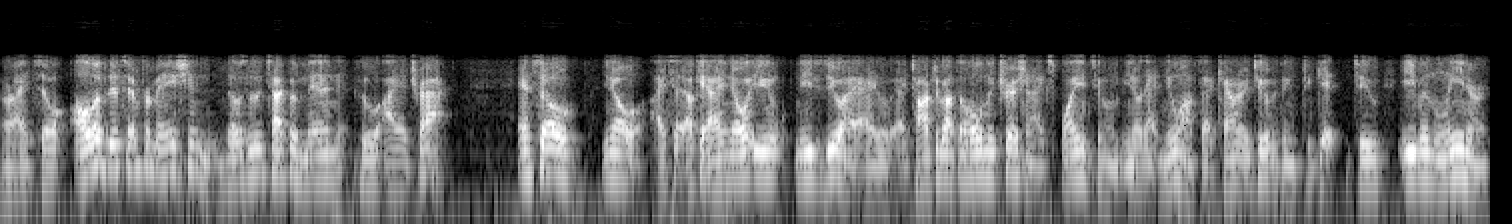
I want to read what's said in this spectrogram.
All right, so all of this information, those are the type of men who I attract. And so, you know, I said, okay, I know what you need to do. I, I, I talked about the whole nutrition. I explained to him, you know, that nuance, that counterintuitive thing to get to even leaner,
